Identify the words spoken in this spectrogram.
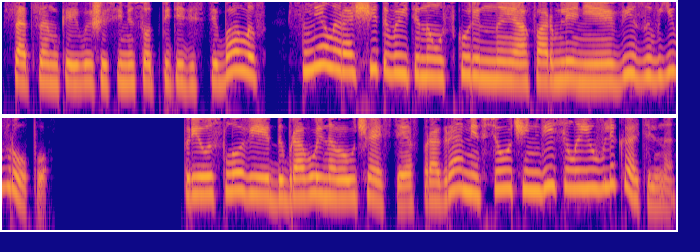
С оценкой выше 750 баллов смело рассчитывайте на ускоренное оформление визы в Европу. При условии добровольного участия в программе все очень весело и увлекательно,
